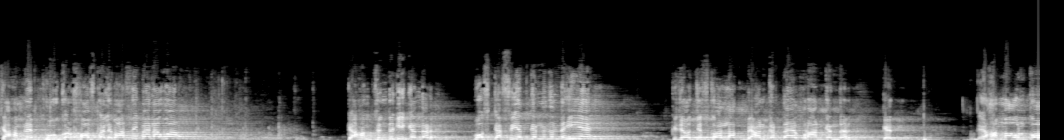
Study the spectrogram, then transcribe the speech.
क्या हमने भूख और खौफ का लिबास नहीं पहना हुआ? क्या हम ज़िंदगी के अंदर वो उस कैफियत के अंदर नहीं है कि जो जिसको अल्लाह बयान करता है कुरान के अंदर कि, कि हम उनको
